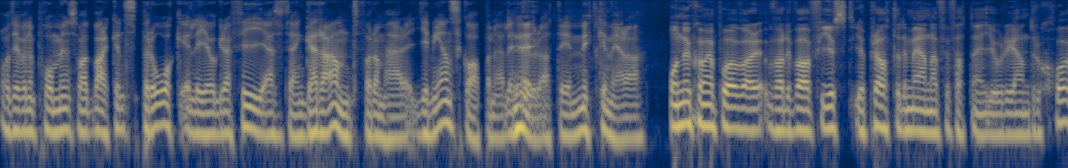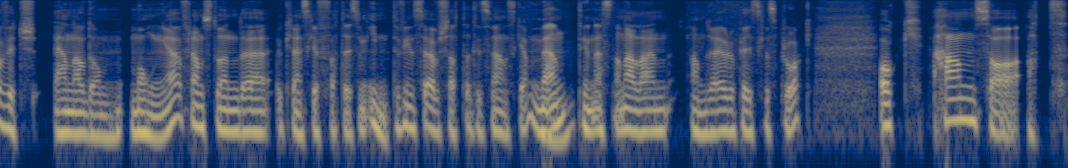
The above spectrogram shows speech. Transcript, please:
Och det är väl en påminnelse om att varken språk eller geografi är så en garant för de här gemenskaperna, eller hur? Nej. Att det är mycket mera och nu kom jag på vad, vad det var, för just jag pratade med en av författarna, Jurij Androchovich, en av de många framstående ukrainska författare som inte finns översatta till svenska, men mm. till nästan alla andra europeiska språk. Och han sa att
